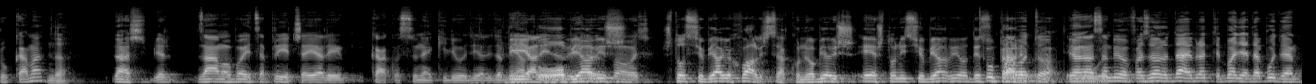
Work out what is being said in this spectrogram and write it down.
rukama, Da. Znaš, jer znamo obojica priče, jeli, kako su neki ljudi, jeli, Ne, dobijali, ako dobijali objaviš, pomoć. što si objavio, hvališ se. Ako ne objaviš, e, što nisi objavio, gde su Upravo pare? to. brate? I onda sam bio u fazonu, daj, brate, bolje da budem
